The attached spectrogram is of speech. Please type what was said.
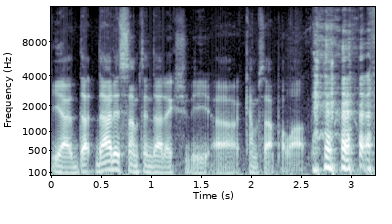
yeah, that, that is something that actually uh, comes up a lot.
